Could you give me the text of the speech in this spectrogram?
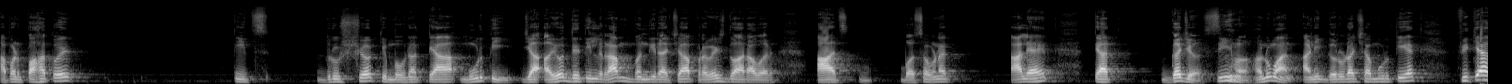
आपण पाहतोय तीच दृश्य किंबहुना त्या मूर्ती ज्या अयोध्येतील राम मंदिराच्या प्रवेशद्वारावर आज बसवण्यात आल्या आहेत. त्यात गज सिंह हनुमान आणि गरुडाच्या मूर्ती आहेत. फिक्या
